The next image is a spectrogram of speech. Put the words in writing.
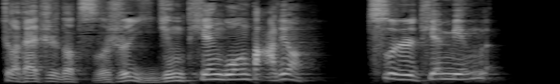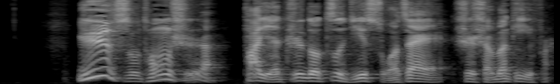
这才知道此时已经天光大亮，次日天明了。与此同时啊，他也知道自己所在是什么地方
